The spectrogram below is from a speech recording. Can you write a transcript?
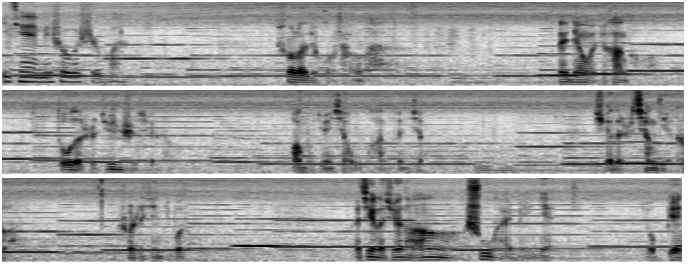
以前也没说过实话。说来就话长了。那年我去汉口，读的是军事学堂，黄埔军校武汉分校，学的是枪械课。说这些你不懂。可进了学堂，书还没念，就编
